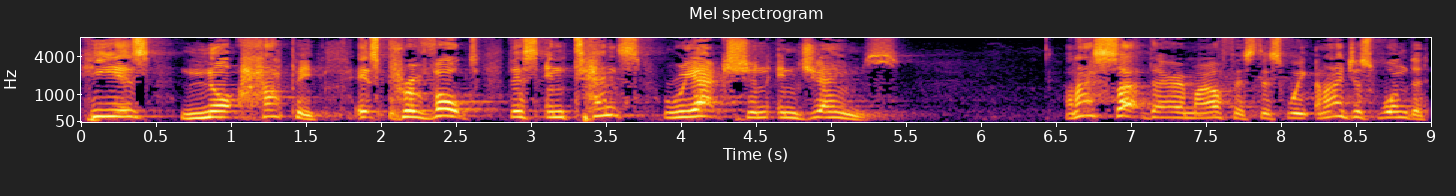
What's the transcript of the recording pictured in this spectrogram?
He is not happy. It's provoked this intense reaction in James. And I sat there in my office this week and I just wondered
